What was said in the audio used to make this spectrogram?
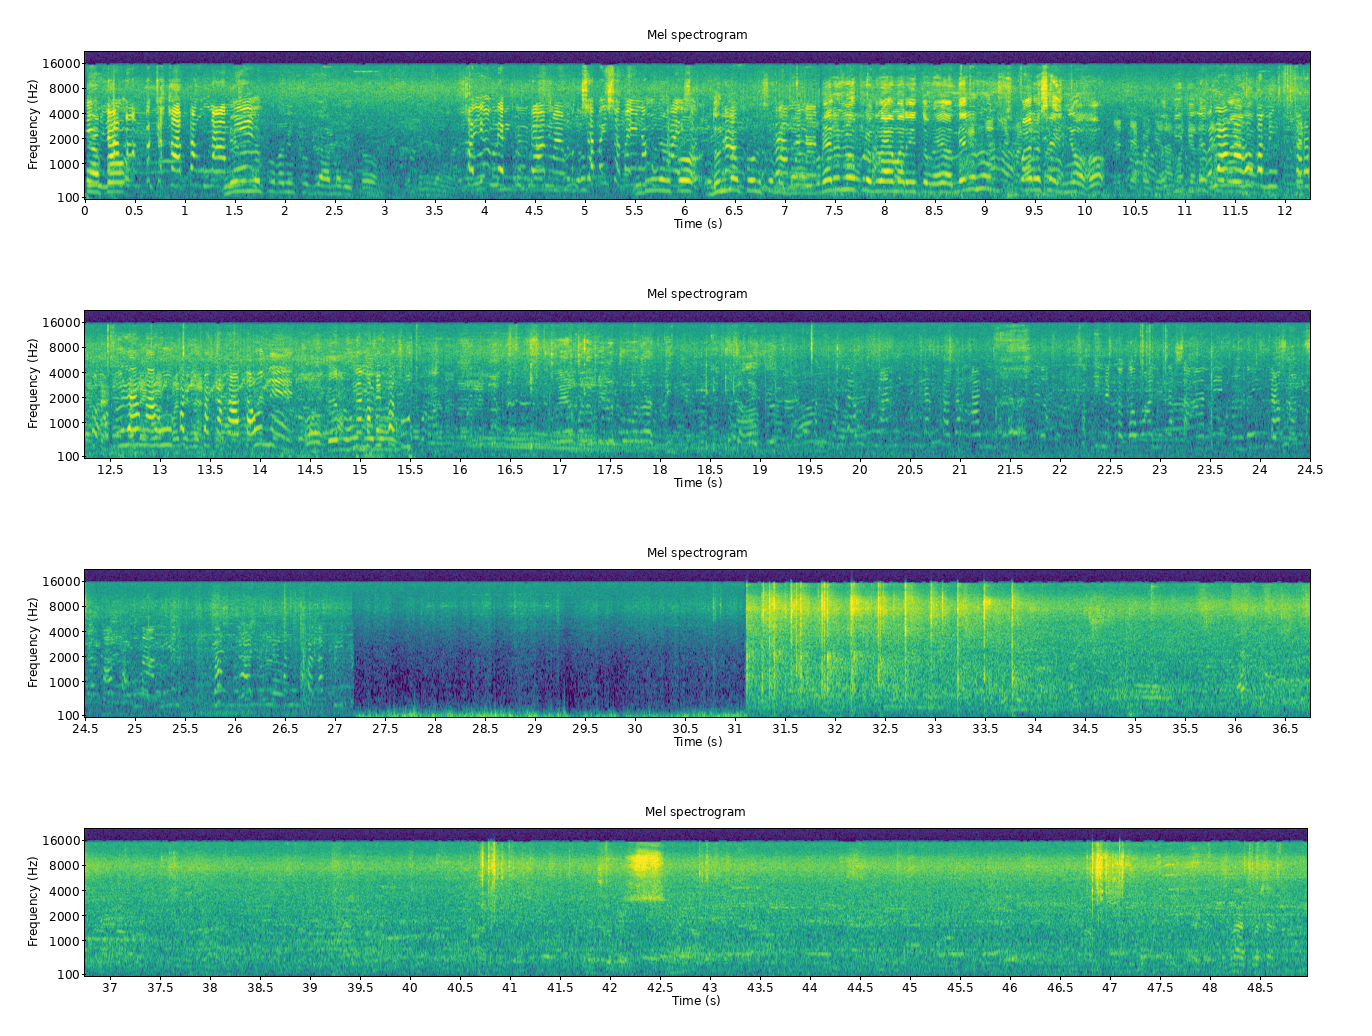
Yun po. lang ang pagkakataong Meron namin. lang po kaming programa dito. Kayo may programa. Magsabay-sabay na po po, sa doon lang po sa natin. Meron po programa rito ngayon. Meron po para sa inyo, ho. Po Wala nga kayo. ako kaming What's that?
